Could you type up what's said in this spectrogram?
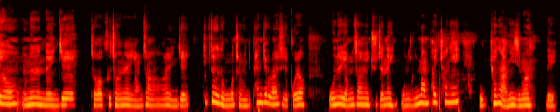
안녕하세요. 오늘은 네, 이제 제가 그 전에 영상을 이제 틱톡에서 본 것처럼 이제 편집을 할 수 있고요. 오늘 영상의 주제는 오늘 28,000이 목표는 아니지만 네,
